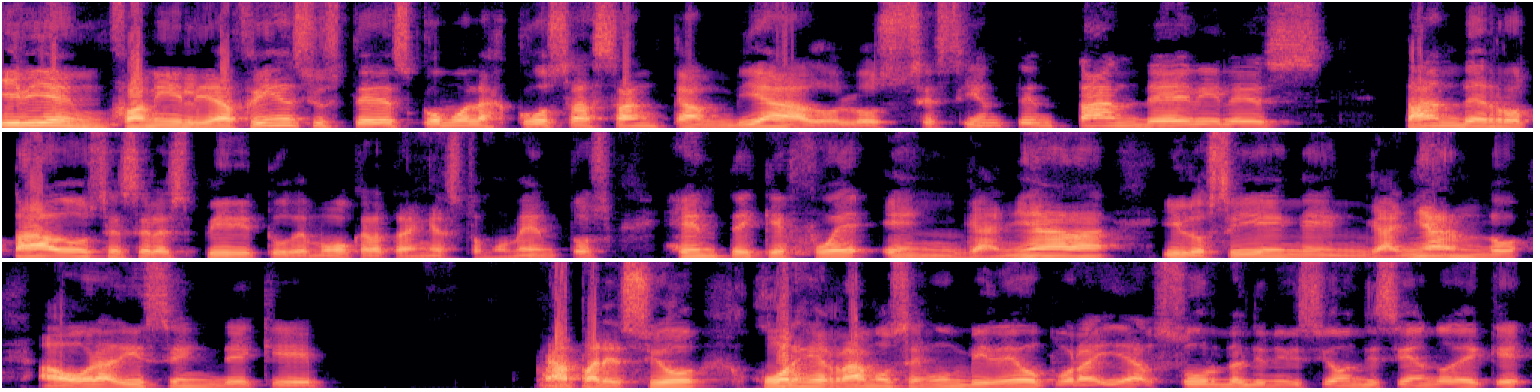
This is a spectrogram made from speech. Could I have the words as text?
Y bien, familia, fíjense ustedes cómo las cosas han cambiado. Los se sienten tan débiles, Tan derrotados es el espíritu demócrata en estos momentos, gente que fue engañada y lo siguen engañando. Ahora dicen de que apareció Jorge Ramos en un video por ahí al sur del de Univisión diciendo de que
